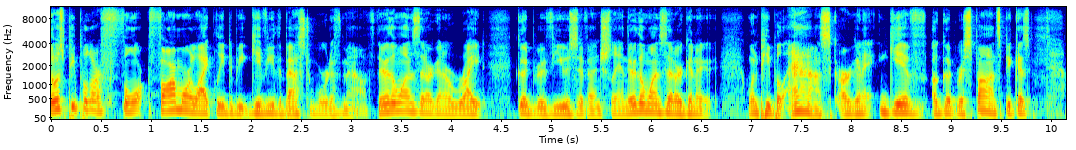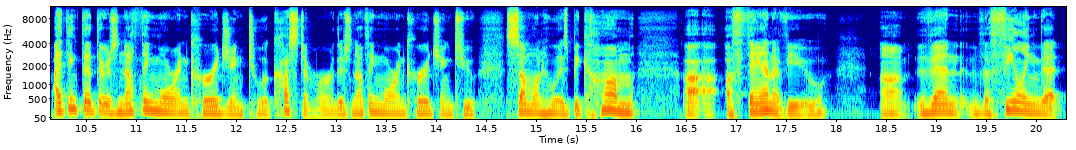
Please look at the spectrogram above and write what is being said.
those people are for, far more likely to be, give you the best word of mouth. They're the ones that are going to write good reviews eventually, and they're the ones that are going to, when people ask, are going to give a good response. Because I think that there's nothing more encouraging to a customer. There's nothing more encouraging to someone who has become a, a fan of you um, than the feeling that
